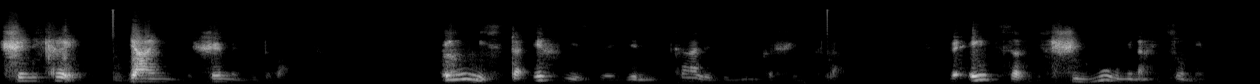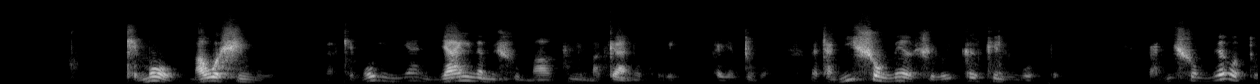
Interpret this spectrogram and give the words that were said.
שנקראת יין ושמן ודבש, אין מסתעף מזה יניקה לדינים קשים כלל, ואין צריך שימור מן החיצונים. כמו, מהו השימור? כמו עניין יין המשומר ממגע נוכרי, כידוע. זאת אני שומר שלא יקלקלו אותו. ואני שומר אותו,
